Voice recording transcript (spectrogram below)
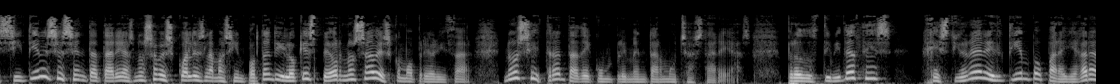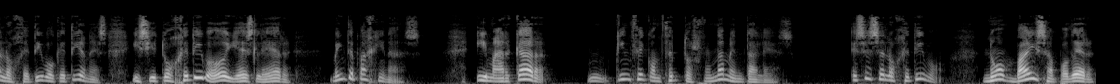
Si tienes 60 tareas, no sabes cuál es la más importante y lo que es peor, no sabes cómo priorizar. No se trata de cumplimentar muchas tareas. Productividad es gestionar el tiempo para llegar al objetivo que tienes. Y si tu objetivo hoy es leer 20 páginas y marcar 15 conceptos fundamentales, ese es el objetivo. No vais a poder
